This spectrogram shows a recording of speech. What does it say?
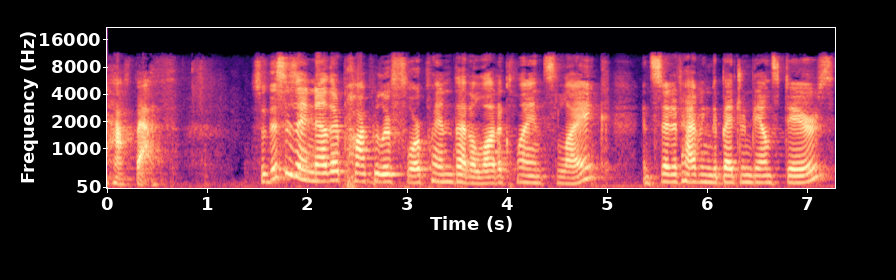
half bath. So this is another popular floor plan that a lot of clients like. Instead of having the bedroom downstairs,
